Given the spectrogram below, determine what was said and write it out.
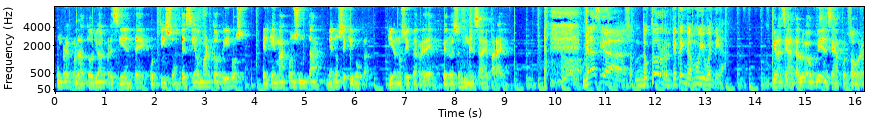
un recordatorio al presidente Cortizo. Decía Omar Torrijos, el que más consulta, menos se equivoca. Y yo no soy PRD, pero eso es un mensaje para él. Gracias, doctor. Que tenga muy buen día. Gracias, hasta luego. Cuídense, por favor.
